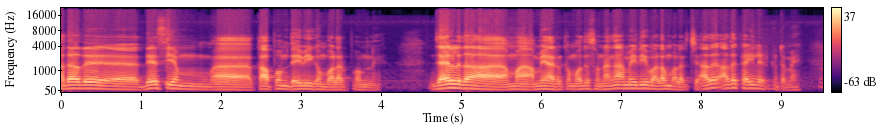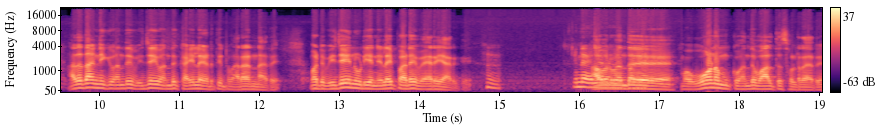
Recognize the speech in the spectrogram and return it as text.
அதாவது தேசியம் காப்போம் தெய்வீகம் வளர்ப்போம்னு. ஜெயலலிதா அம்மா அம்மையார் இருக்கும் போது சொன்னாங்க அமைதி வளம் வளர்ச்சி. அதை அதை கையில் எடுக்கட்டுமே. அதை தான் இன்றைக்கி வந்து விஜய் வந்து கையில் எடுத்துகிட்டு வரேன்னாரு. பட் விஜயனுடைய நிலைப்பாடே வேறையா இருக்குது அவர் வந்து ஓணம்க்கு வந்து வாழ்த்து சொல்கிறாரு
